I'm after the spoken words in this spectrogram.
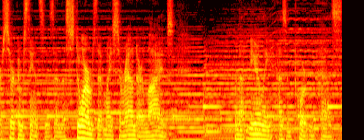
Our circumstances and the storms that might surround our lives are not nearly as important as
